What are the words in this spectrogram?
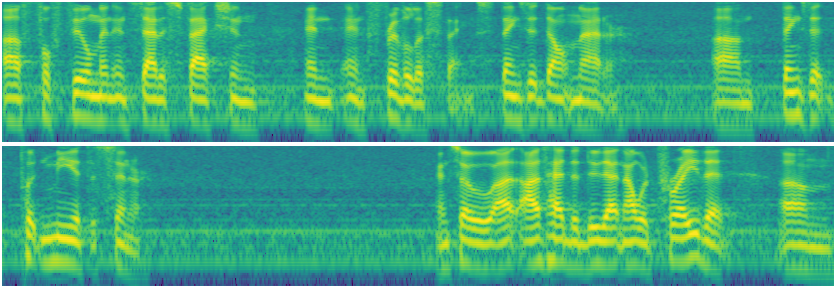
uh, fulfillment and satisfaction and, and frivolous things, things that don't matter, um, things that put me at the center. And so I, have had to do that, and I would pray that. Um,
